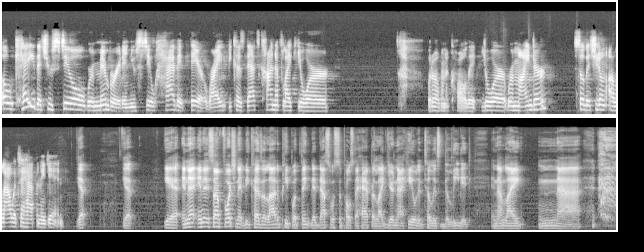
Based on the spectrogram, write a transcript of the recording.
okay that you still remember it and you still have it there, right? Because that's kind of like your what do I want to call it? Your reminder so that you don't allow it to happen again. Yep. Yep. Yeah, and that and it's unfortunate because a lot of people think that that's what's supposed to happen. Like you're not healed until it's deleted, and I'm like, nah.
